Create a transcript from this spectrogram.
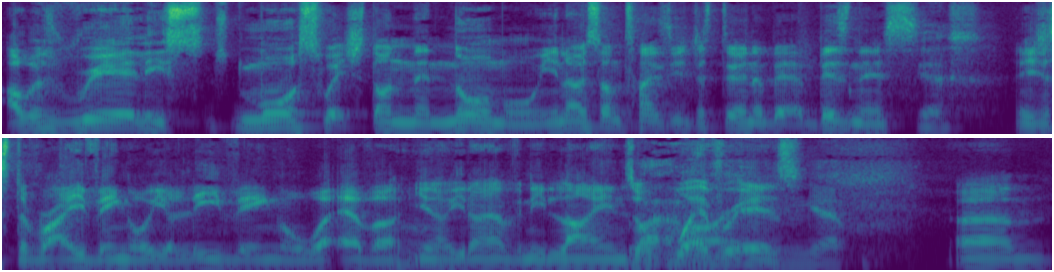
I was really s- more switched on than normal. You know, sometimes you're just doing a bit of business. Yes. You're just arriving or you're leaving or whatever. Mm. You know, you don't have any lines or whatever it is. Lighthearted is. Um,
